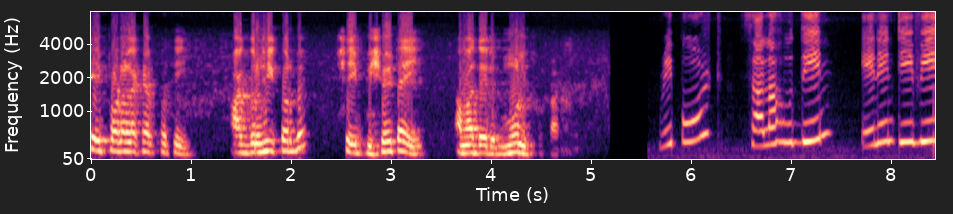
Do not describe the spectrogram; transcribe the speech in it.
এই পড়ালেখার প্রতি আগ্রহী করবে, সেই বিষয়টাই আমাদের মূল focus report Salahuddin NNTV,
